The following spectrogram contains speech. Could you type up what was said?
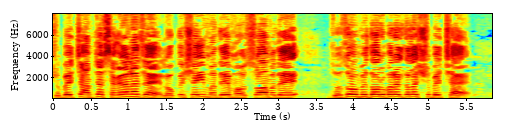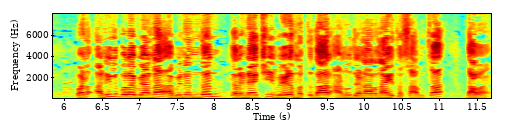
शुभेच्छा आमच्या सगळ्यांनाच आहे. लोकशाहीमध्ये महोत्सवामध्ये जो जो उमेदवार उभा राहील त्याला शुभेच्छा आहे. पण अनिल परब यांना अभिनंदन करण्याची वेळ मतदार आणू देणार नाहीत असा आमचा दावा आहे.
